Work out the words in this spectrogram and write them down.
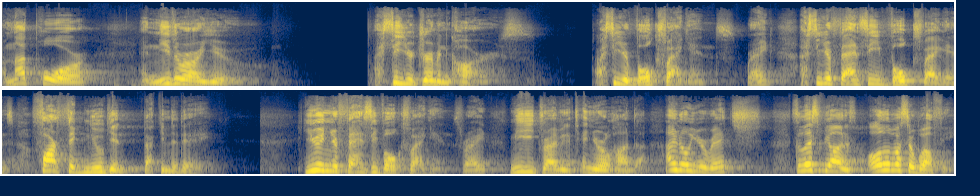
I'm not poor, and neither are you. I see your German cars. I see your Volkswagens, right? I see your fancy Volkswagens, Fahrvergnügen back in the day. You and your fancy Volkswagens, right? Me driving a 10 year old Honda. I know you're rich. So let's be honest, all of us are wealthy,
